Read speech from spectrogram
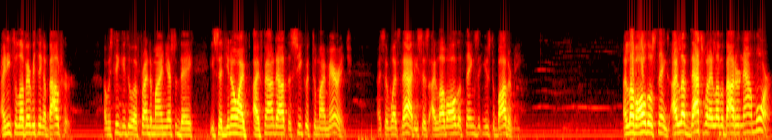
I need to love everything about her. I was thinking to a friend of mine yesterday. He said, You know, I, I found out the secret to my marriage. I said, What's that? He says, I love all the things that used to bother me. I love all those things. I love that's what I love about her now more.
